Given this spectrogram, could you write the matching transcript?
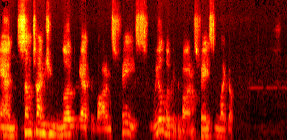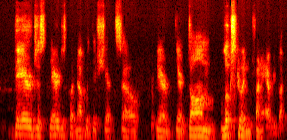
And sometimes you look at the bottom's face, we'll look at the bottom's face and like, a, they're just they're just putting up with this shit. So their their dom looks good in front of everybody.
